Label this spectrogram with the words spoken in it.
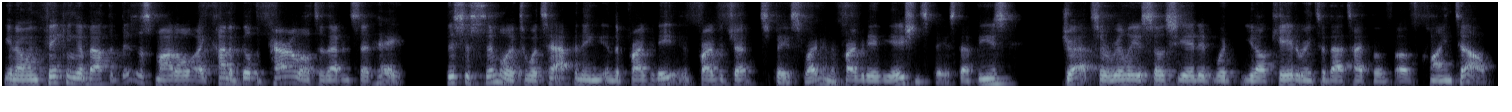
you know, in thinking about the business model, I kind of built a parallel to that and said, hey, this is similar to what's happening in the private a- private jet space, right? In the private aviation space, that these jets are really associated with, you know, catering to that type of, of clientele.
